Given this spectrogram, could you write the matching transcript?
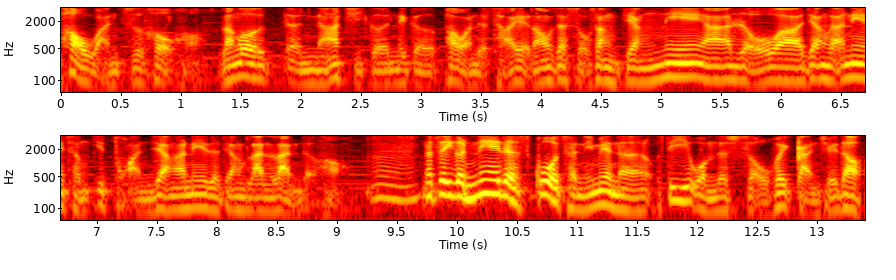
泡完之后，哈，然后呃拿几个那个泡完的茶叶，然后在手上这样捏啊、揉啊，这样来捏成一团，这样啊捏的这样烂烂的，哈。嗯。那这个捏的过程里面呢，第一，我们的手会感觉到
